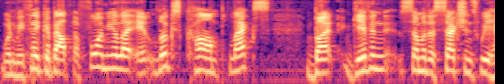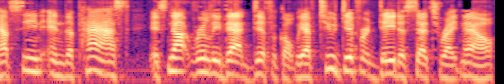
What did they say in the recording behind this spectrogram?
When we think about the formula, it looks complex, but given some of the sections we have seen in the past, it's not really that difficult. We have two different data sets right now,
